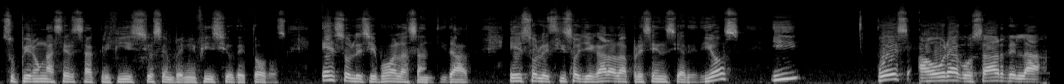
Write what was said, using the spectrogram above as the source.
supieron hacer sacrificios en beneficio de todos. Eso les llevó a la santidad, eso les hizo llegar a la presencia de Dios y pues ahora gozar de la,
